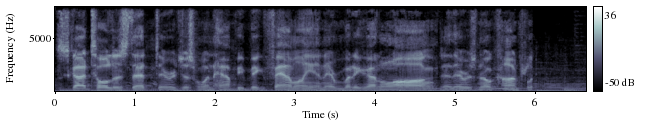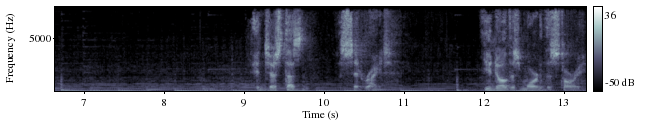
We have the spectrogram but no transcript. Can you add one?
Scott told us that they were just one happy big family and everybody got along, that there was no conflict. It just doesn't sit right. You know there's more to the story.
